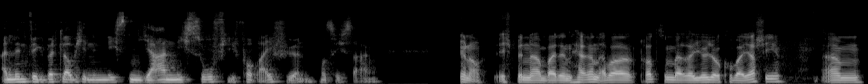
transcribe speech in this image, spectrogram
an Lindwig wird, glaube ich, in den nächsten Jahren nicht so viel vorbeiführen, muss ich sagen. Genau, ich bin da bei den Herren, aber trotzdem bei Ryoyo Kobayashi. Ähm,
